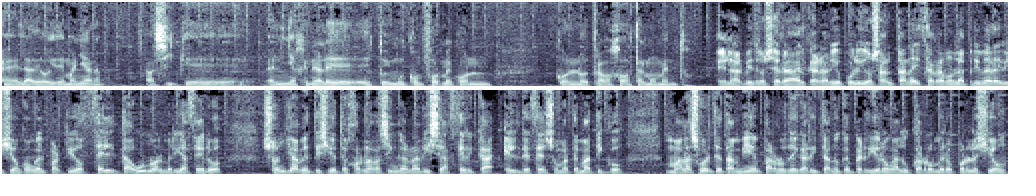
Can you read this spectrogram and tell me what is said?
eh, la de hoy y de mañana. Así que en líneas generales estoy muy conforme con, con lo trabajado hasta el momento. El árbitro será el canario Pulido Santana y cerramos la primera división con el partido Celta 1, Almería 0. Son ya 27 jornadas sin ganar y se acerca el descenso matemático. Mala suerte también para los de Garitano que perdieron a Luca Romero por lesión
